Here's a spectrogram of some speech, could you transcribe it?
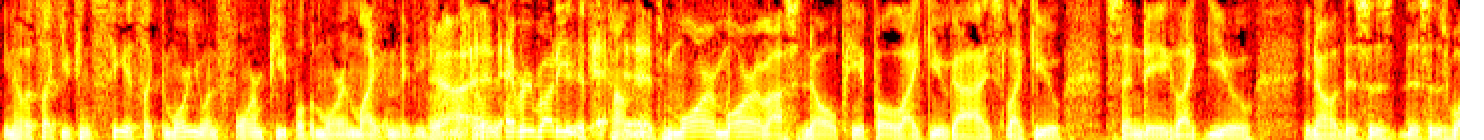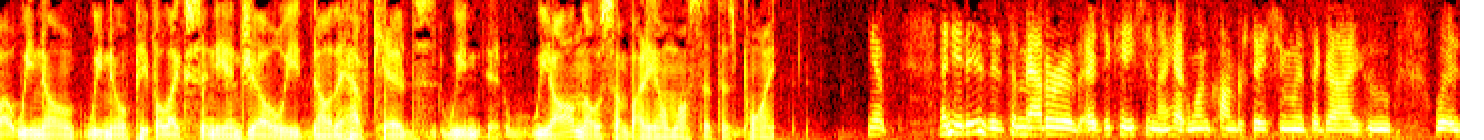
You know, it's like you can see. It's like the more you inform people, the more enlightened they become. Yeah, to and it. everybody, it's eh, coming. It's more and more of us know people like you guys, like you, Cindy, like you. You know, this is this is what we know. We know people like Cindy and Jill. We know they have kids. We we all know somebody almost at this point. Yep. And it is. It's a matter of education. I had one conversation with a guy who was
